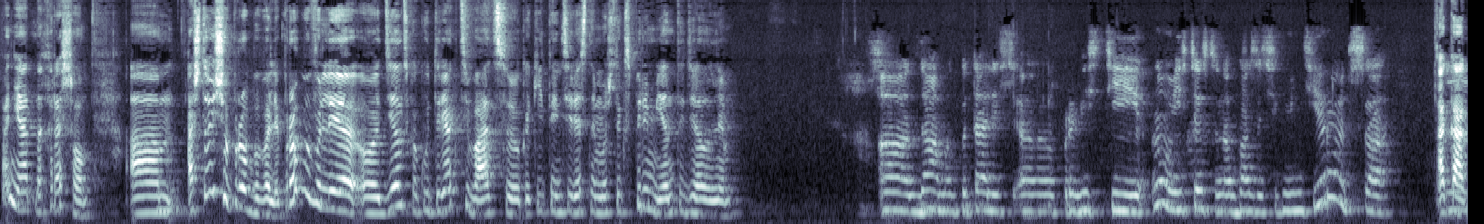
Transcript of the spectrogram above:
Понятно, хорошо. А, а что еще пробовали? Пробовали э, делать какую-то реактивацию, какие-то интересные, может, эксперименты делали? А, да, мы пытались а, провести, ну, естественно, базы сегментируются. А и, как?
